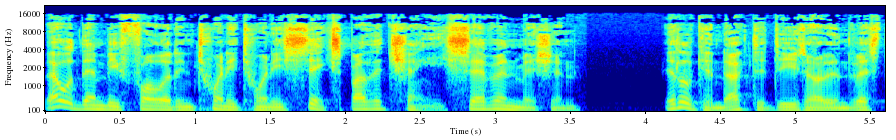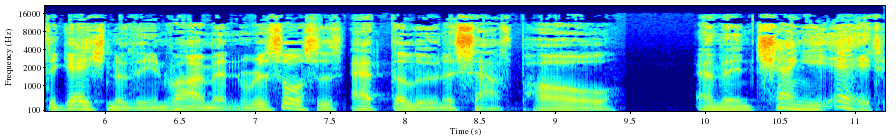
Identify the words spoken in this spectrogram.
That would then be followed in 2026 by the Chang'e 7 mission. It'll conduct a detailed investigation of the environment and resources at the lunar south pole. And then Chang'e 8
